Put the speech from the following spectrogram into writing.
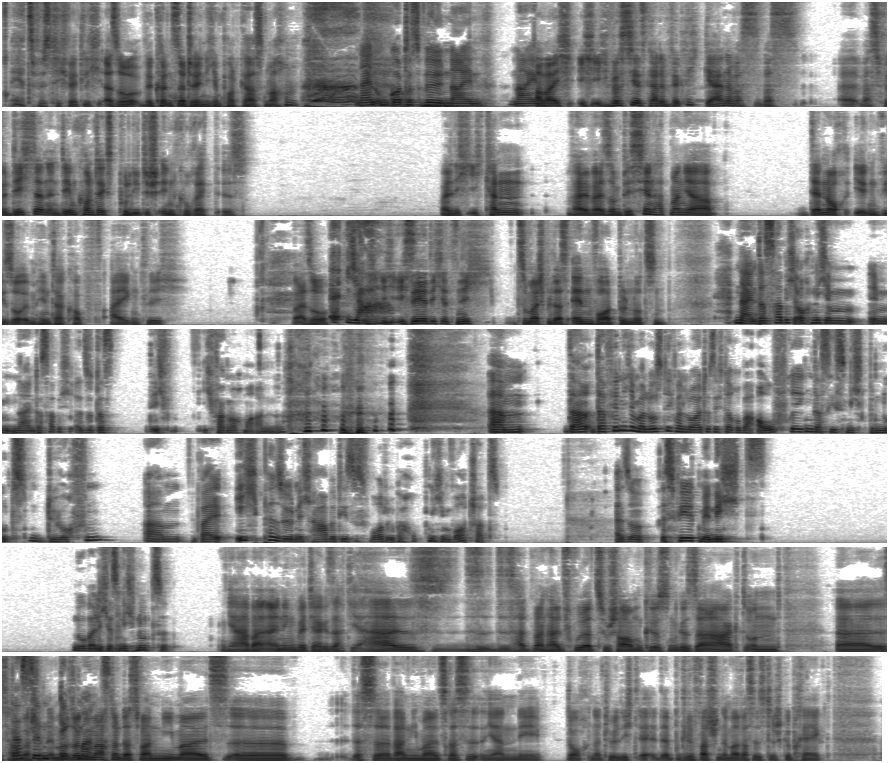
Jetzt wüsste ich wirklich, also wir können es natürlich nicht im Podcast machen. Nein, um Gottes Willen, nein, nein. Aber ich, ich, ich wüsste jetzt gerade wirklich gerne, was, was, äh, was für dich dann in dem Kontext politisch inkorrekt ist. Weil ich, ich kann, weil, weil so ein bisschen hat man ja dennoch irgendwie so im Hinterkopf eigentlich. Also, Äh, ja. ich, ich sehe dich jetzt nicht zum Beispiel das N-Wort benutzen. Nein, das habe ich auch nicht im, im nein, das habe ich, also das, ich, ich fange noch mal an. Ne? ähm, da da finde ich immer lustig, wenn Leute sich darüber aufregen, dass sie es nicht benutzen dürfen, ähm, weil ich persönlich habe dieses Wort überhaupt nicht im Wortschatz. Also es fehlt mir nichts, nur weil ich es nicht nutze. Ja, bei einigen wird ja gesagt, ja, das, das, hat man halt früher zu Schaumküssen gesagt und äh, das haben Das wir schon immer so Dickmanns. gemacht und das war niemals, äh, das äh, war niemals rassistisch. Ja, nee, doch, natürlich, der, der Begriff war schon immer rassistisch geprägt.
